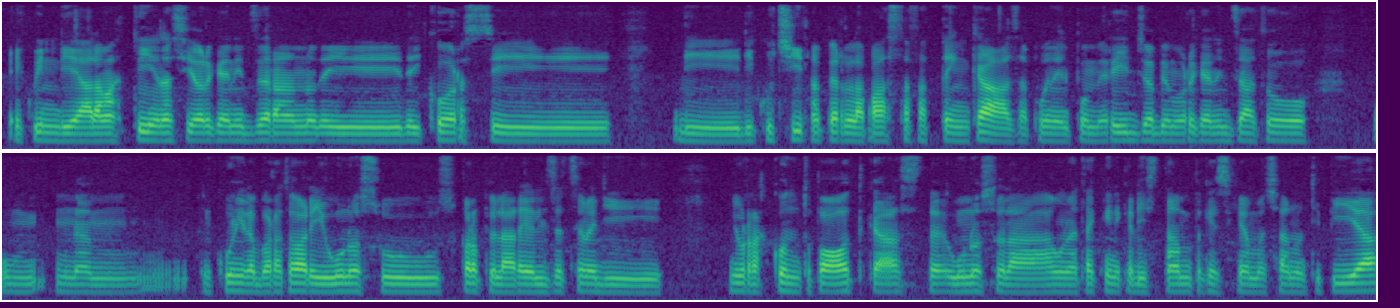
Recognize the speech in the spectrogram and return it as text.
e quindi alla mattina si organizzeranno dei, dei corsi di, di, cucina per la pasta fatta in casa, poi nel pomeriggio abbiamo organizzato un, una, alcuni laboratori, uno su, su, proprio la realizzazione di, di un racconto podcast, uno sulla una tecnica di stampa che si chiama cianotipia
